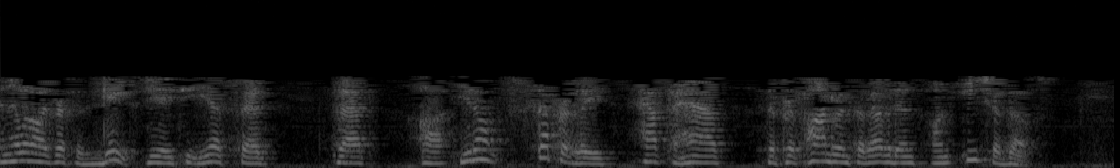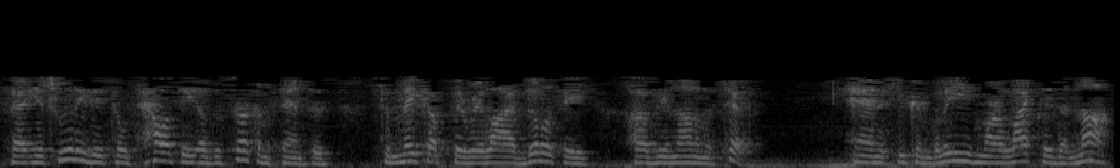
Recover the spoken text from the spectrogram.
in Illinois versus Gates, G-A-T-E-S, said that uh, you don't separately have to have the preponderance of evidence on each of those. That it's really the totality of the circumstances to make up the reliability of the anonymous tip. And if you can believe more likely than not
